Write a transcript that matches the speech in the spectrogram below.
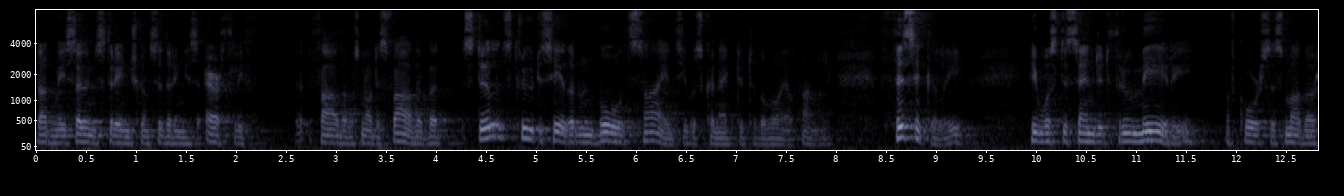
that may sound strange considering his earthly uh, father was not his father, but still it's true to say that on both sides he was connected to the royal family. Physically, he was descended through Mary, of course, his mother,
